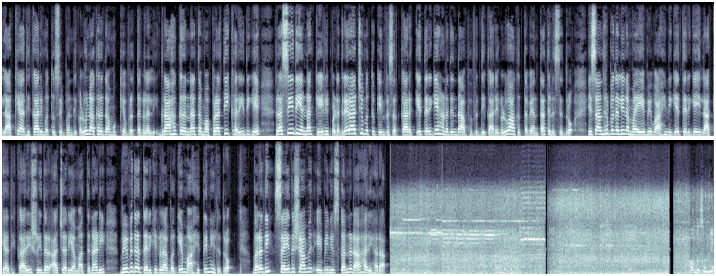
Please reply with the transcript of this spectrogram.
ಇಲಾಖೆ ಅಧಿಕಾರಿ ಮತ್ತು ಸಿಬ್ಬಂದಿಗಳು ನಗರದ ಮುಖ್ಯ ವೃತ್ತಗಳಲ್ಲಿ ಗ್ರಾಹಕರನ್ನ ತಮ್ಮ ಪ್ರತಿ ಖರೀದಿಗೆ ರಸೀದಿಯನ್ನ ಕೇಳಿ ಪಡೆದರೆ ರಾಜ್ಯ ಮತ್ತು ಕೇಂದ್ರ ಸರ್ಕಾರಕ್ಕೆ ತೆರಿಗೆ ಹಣದಿಂದ ಅಭಿವೃದ್ಧಿ ಕಾರ್ಯಗಳು ಆಗುತ್ತವೆ ಅಂತ ತಿಳಿಸಿದ್ರು. ಈ ಸಂದರ್ಭದಲ್ಲಿ ನಮ್ಮ ಎಬಿ ವಾಹಿನಿಗೆ ತೆರಿಗೆ ಇಲಾಖೆ ಅಧಿಕಾರಿ ಶ್ರೀಧರ್ ಆಚಾರ್ಯ ಮಾತನಾಡಿ ವಿವಿಧ ತೆರಿಗೆಗಳ ಬಗ್ಗೆ ಮಾಹಿತಿ ನೀಡಿದರು. ವರದಿ ಸೈಯದ್ ಶಾಮೀರ್ ಎಬಿ ನ್ಯೂಸ್ ಕನ್ನಡ ಹರಿಹರ. ಹೌದು ಸ್ವಾಮಿ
